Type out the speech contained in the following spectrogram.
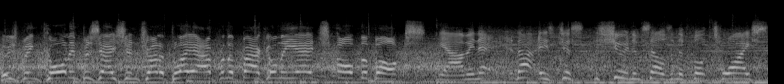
who's been caught in possession, trying to play out from the back on the edge of the box. Yeah, I mean, that is just shooting themselves in the foot twice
